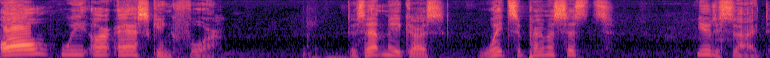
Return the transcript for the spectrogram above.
all we are asking for. Does that make us white supremacists? You decide.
